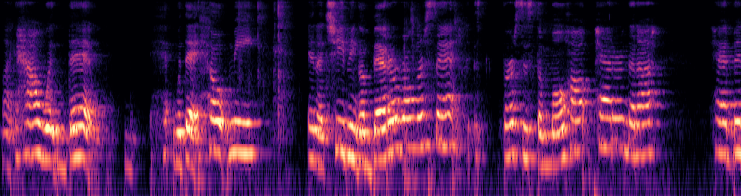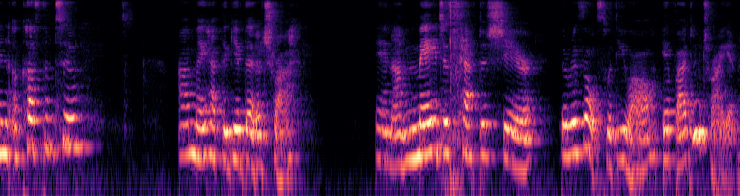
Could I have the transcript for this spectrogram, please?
Like how would that, would that help me in achieving a better roller set versus the mohawk pattern that I had been accustomed to? I may have to give that a try. And I may just have to share the results with you all if I do try it.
